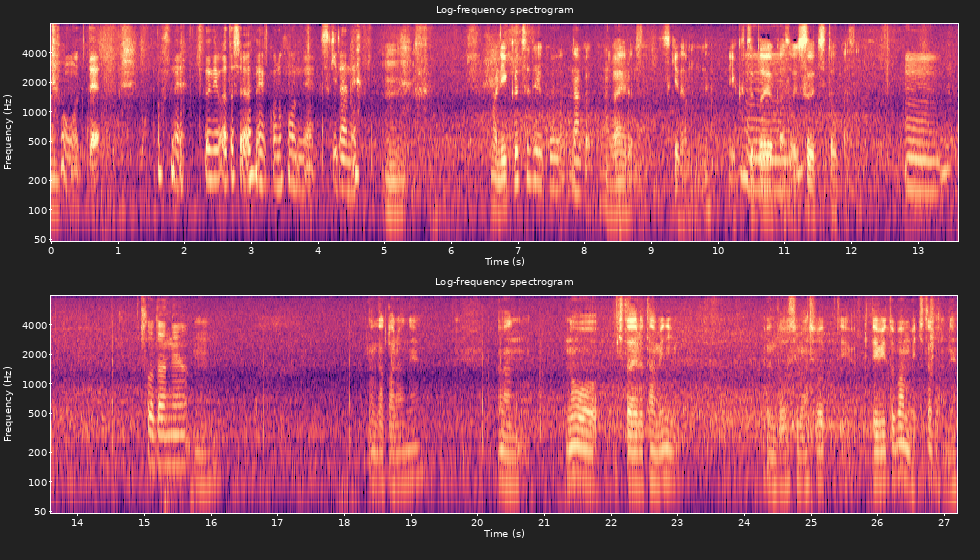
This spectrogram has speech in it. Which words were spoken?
なって思って、ね普通に私はねこの本ね好きだね。うん。まあ理屈でこうなんか考えるの好きだもんね。理屈というかうん。そういう数値とかさ。うんそうだね。うん。だからねあの脳を鍛えるために運動しましょうっていうデビッド・バンも言ってたからね。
